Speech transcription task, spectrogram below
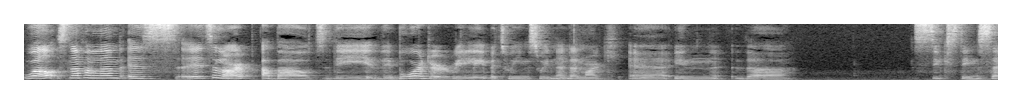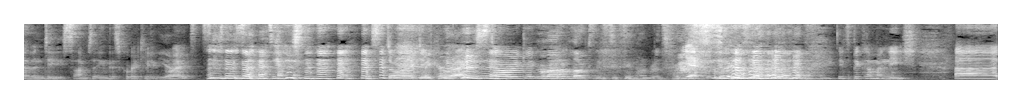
Well, Snaphaneland is it's a LARP about the the border really between Sweden and Denmark uh, in the 1670s. I'm saying this correctly, Yeah. right? 1670s. Historically correct. Historically correct. A lot of LARPs in the 1600s. For. Yes, it's become a niche. Uh,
